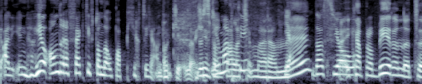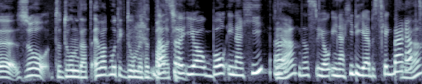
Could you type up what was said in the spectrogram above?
allee, een heel ander effect heeft dan dat op papier te gaan doen. Oké, nou, Dus geef dat balletje maar aan Ja, mij. dat is jouw- Ik ga proberen het eh, zo te doen. Dat... En wat moet ik doen met het Dat is balletje? eh, jouw bol energie. eh, Ja. Dat is jouw energie die jij beschikbaar hebt.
